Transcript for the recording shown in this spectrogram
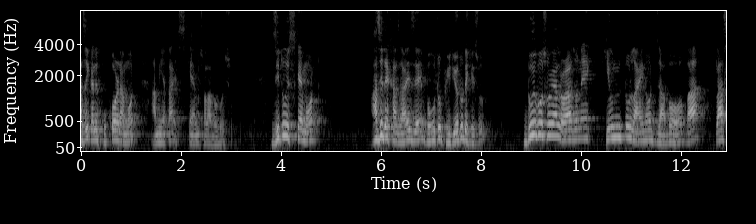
আজিকালি সুখৰ নামত আমি এটা স্কেম চলাব গৈছোঁ। যিটো স্কেমত আজি দেখা যায় যে বহুতো ভিডিঅ'টো দেখিছোঁ। দুই বছৰীয়া ল'ৰাজনে কোনটো লাইনত যাব বা ক্লাছ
